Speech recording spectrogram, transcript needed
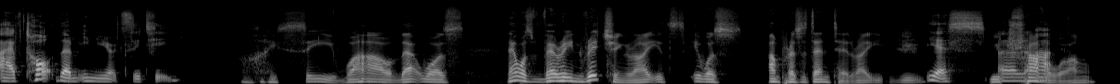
I've taught them in New York City. I see. Wow that was that was very enriching right? It's it was unprecedented right? You Yes, you and I, travel on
